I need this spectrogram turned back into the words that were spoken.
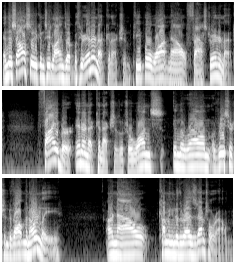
And this also, you can see, lines up with your internet connection. People want now faster internet. Fiber internet connections, which were once in the realm of research and development only, are now coming into the residential realm.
